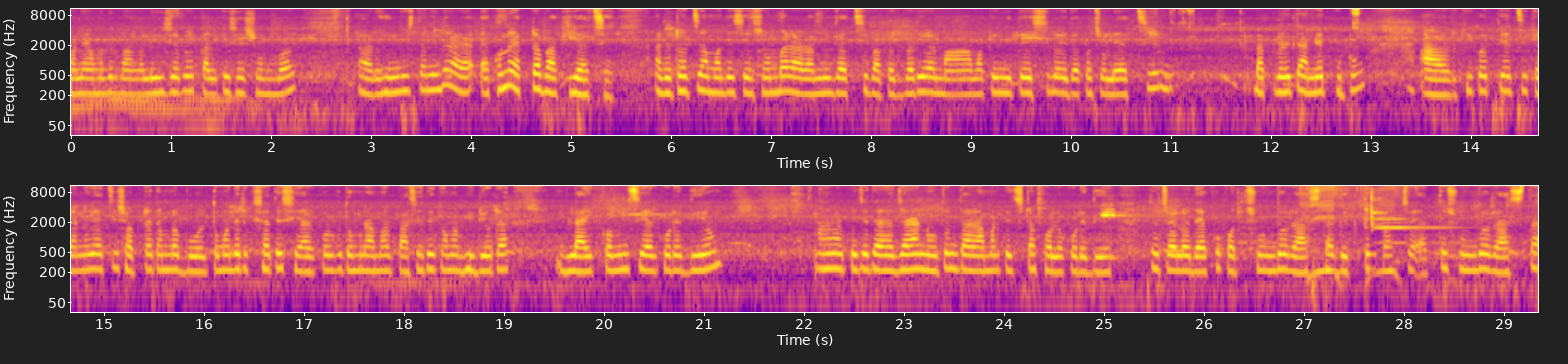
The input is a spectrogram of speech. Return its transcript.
মানে আমাদের বাঙালি হিসেবে কালকে শেষ সোমবার। আর হিন্দুস্তানিদের এখনও একটা বাকি আছে। আর এটা হচ্ছে আমাদের শেষ সোমবার, আর আমি যাচ্ছি বাপের বাড়ি, আর মা আমাকে নিতে এসেছিল। এই দেখো চলে যাচ্ছি। বাপের বাড়িতে আমি আর পুটু। আর কি করতে যাচ্ছি, কেন যাচ্ছি, সবটা তোমরা বল, তোমাদের সাথে শেয়ার করব। তোমরা আমার পাশে থেকে আমার ভিডিওটা লাইক কমেন্ট শেয়ার করে দিও। আর আমার পেজে যারা নতুন, তারা আমার পেজটা ফলো করে দিও। তো চলো দেখো কত সুন্দর রাস্তা, দেখতেই পাচ্ছ, এত সুন্দর রাস্তা।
